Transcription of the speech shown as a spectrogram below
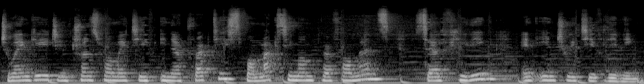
to engage in transformative inner practice for maximum performance, self healing, and intuitive living.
